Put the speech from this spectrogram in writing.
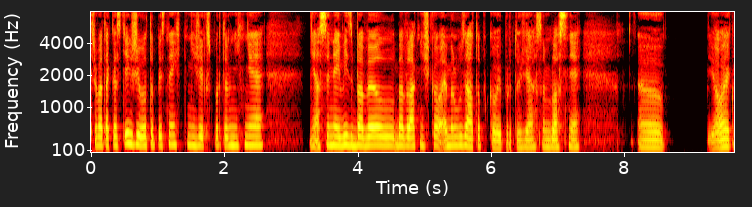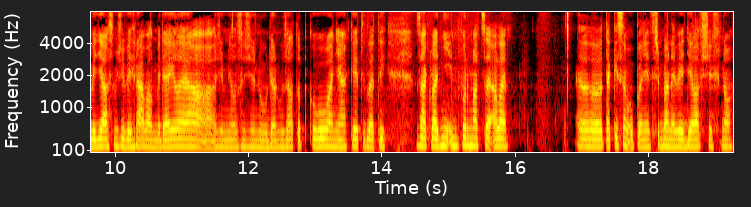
třeba také z těch životopisných knížek sportovních mě, mě asi nejvíc bavil, bavila knížka o Emilu Zátopkovi, protože já jsem vlastně, uh, jo, jak věděla jsem, že vyhrával medaile a, a že měl se ženu Danu Zátopkovou a nějaké tyhle ty základní informace, ale uh, taky jsem úplně třeba nevěděla všechno,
